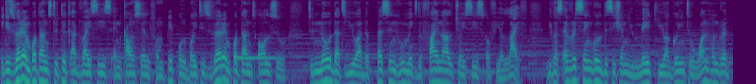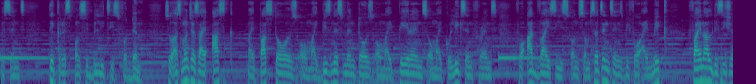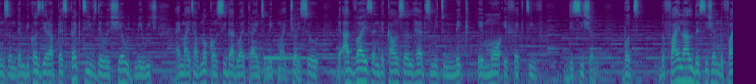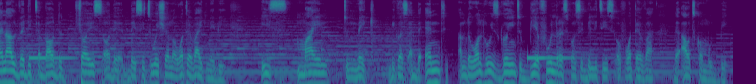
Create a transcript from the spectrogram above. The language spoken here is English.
It is very important to take advices and counsel from people, but it is very important also to know that you are the person who makes the final choices of your life because every single decision you make, you are going to 100% take responsibilities for them. So, as much as I ask my pastors or my business mentors or my parents or my colleagues and friends for advices on some certain things before I make final decisions on them because there are perspectives they will share with me which I might have not considered while trying to make my choice. So, the advice and the counsel helps me to make a more effective decision. But the final decision, the final verdict about the choice or the, the situation or whatever it may be is mine to make because at the end, I'm the one who is going to bear full responsibilities of whatever the outcome would be.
